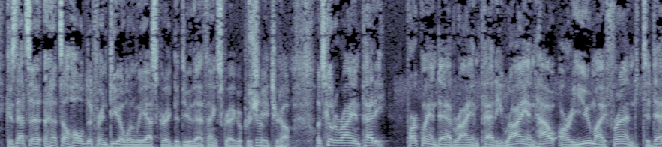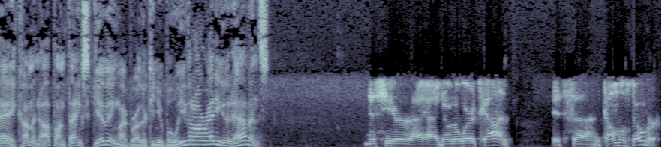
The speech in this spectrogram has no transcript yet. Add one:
because that's a that's a whole different deal when we ask Greg to do that. Thanks, Greg. Appreciate your help. Let's go to Ryan Petty, Parkland Dad. Ryan Petty. Ryan, how are you, my friend? Today, coming up on Thanksgiving, my brother. Can you believe it already? Good heavens! This year, I, I don't know where it's gone. It's uh, it's almost over.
